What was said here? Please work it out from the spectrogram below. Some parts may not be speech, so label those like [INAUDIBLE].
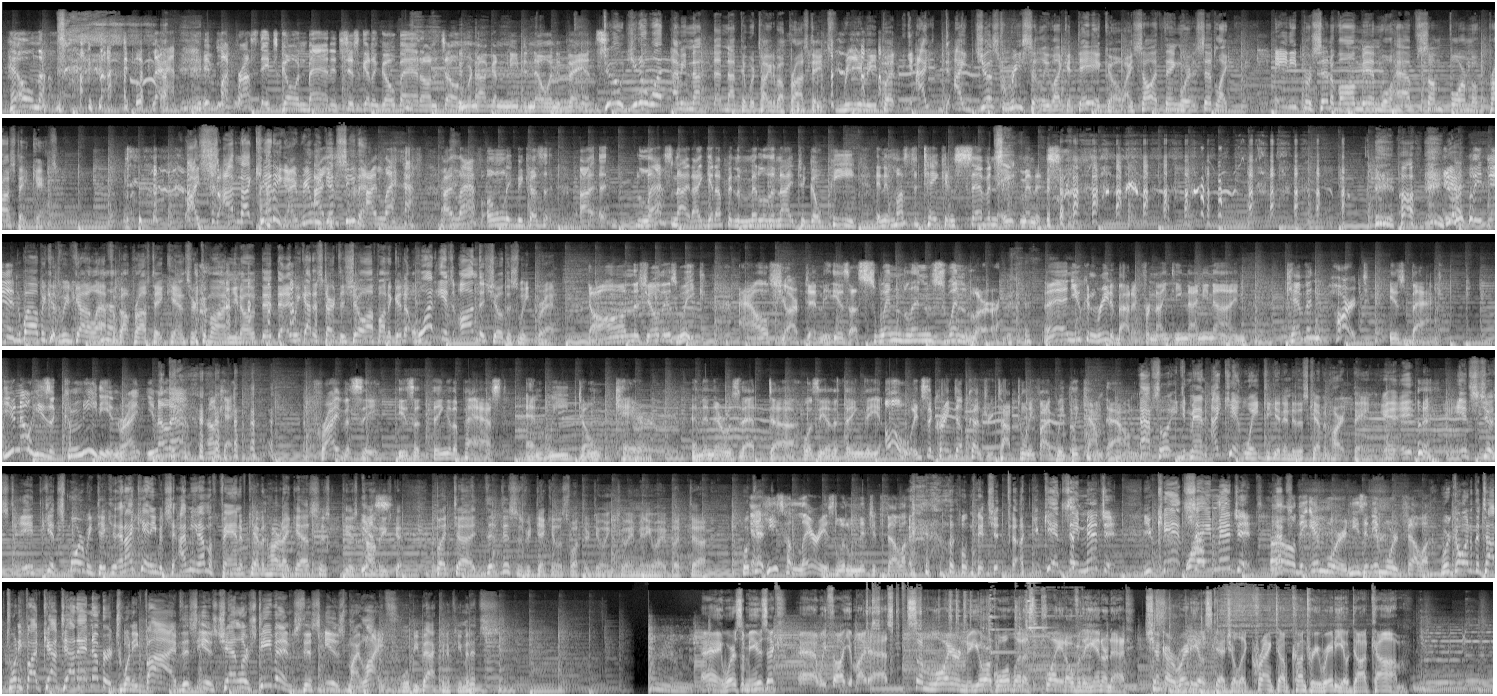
Hell no, I'm not doing that. If my prostate's going bad, it's just gonna go bad on its own. We're not gonna need to know in advance. Dude, you know what? I mean, not that, not that we're talking about prostates really, but I I just recently, like a day ago, I saw a thing where it said like 80% of all men will have some form of prostate cancer. [LAUGHS] I, I'm not kidding. I really I, did see that. I laugh. I laugh only because uh, last night I get up in the middle of the night to go pee, and it must have taken seven, eight minutes. [LAUGHS] it yeah. really did. Well, because we've got to laugh about prostate cancer. Come on, you know, th- th- we got to start the show off on a good note. What is on the show this week, Brett? On the show this week, Al Sharpton is a swindling swindler. [LAUGHS] and you can read about it for 1999. Kevin Hart is back. You know he's a comedian, right? You know that? [LAUGHS] Okay. Privacy is a thing of the past, and we don't care. And then there was that, uh, what was the other thing? The, oh, it's the Cranked Up Country Top 25 Weekly Countdown. Absolutely. Man, I can't wait to get into this Kevin Hart thing. It, it, [LAUGHS] it's just, it gets more ridiculous. And I can't even say, I mean, I'm a fan of Kevin Hart, I guess. His, his comedy's yes. good. But uh, th- this is ridiculous what they're doing to him anyway. But, uh, We'll yeah, get, he's hilarious, little midget fella. [LAUGHS] little midget fella. You can't say midget. You can't say midget. That's, oh, the M word. He's an M word fella. We're going to the top 25 countdown at number 25. This is Chandler Stevens. This is my life. We'll be back in a few minutes. Hey, where's the music? Eh, we thought you might ask. Some lawyer in New York won't let us play it over the internet. Check our radio schedule at crankedupcountryradio.com.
